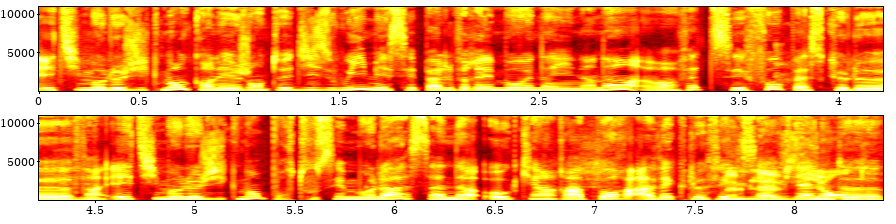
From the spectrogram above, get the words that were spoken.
étymologiquement, quand les gens te disent oui, mais c'est pas le vrai mot, en fait, c'est faux parce que le, mmh. étymologiquement, pour tous ces mots-là, ça n'a aucun rapport avec le fait que ça vienne de.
